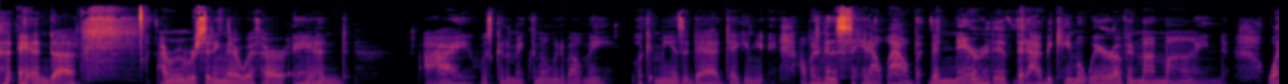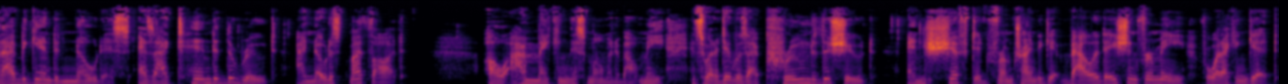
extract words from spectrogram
and uh, I remember sitting there with her, and I was going to make the moment about me. Look at me as a dad taking you. I wasn't going to say it out loud, but the narrative that I became aware of in my mind, what I began to notice as I tended the root, I noticed my thought, oh, I'm making this moment about me. And so what I did was I pruned the shoot and shifted from trying to get validation for me for what I can get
